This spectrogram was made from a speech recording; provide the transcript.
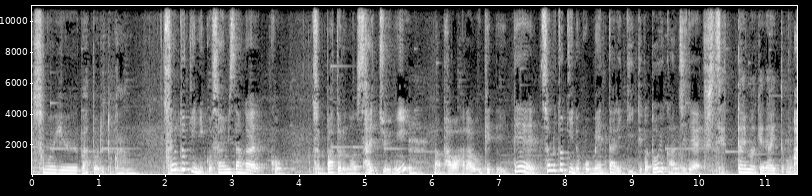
そういうバトルとか、その時にこうさゆみさんがこうそのバトルの最中に、うん。まあ、パワハラを受けていて、その時のこうメンタリティっていうかどういう感じで？私絶対負けないと思う。あ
